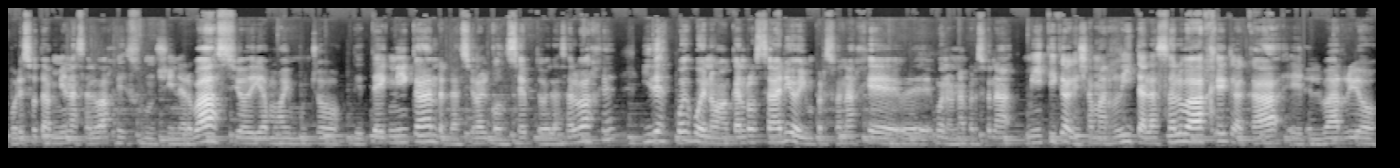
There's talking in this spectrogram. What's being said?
Por eso también la salvaje es un gin herbáceo, digamos, hay mucho de técnica en relación al concepto de la salvaje. Y después, bueno, acá en Rosario hay un personaje, eh, bueno, una persona mítica que se llama Rita la Salvaje, que acá en el barrio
